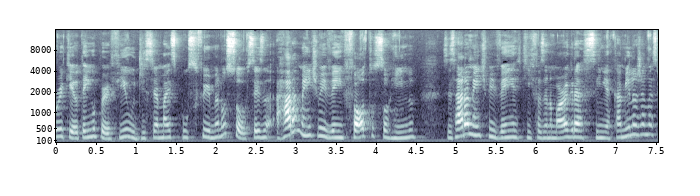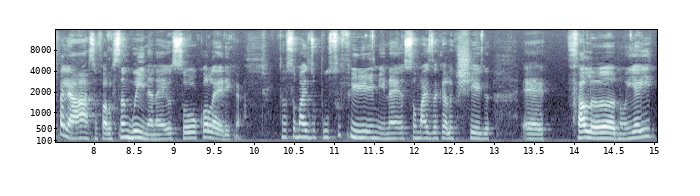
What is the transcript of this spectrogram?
Porque eu tenho o perfil de ser mais pulso firme. Eu não sou. Vocês raramente me veem em foto sorrindo. Vocês raramente me veem aqui fazendo maior gracinha. Camila já é mais palhaço, eu falo sanguínea, né? Eu sou colérica. Então eu sou mais do pulso firme, né? Eu sou mais daquela que chega é, falando. E aí,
